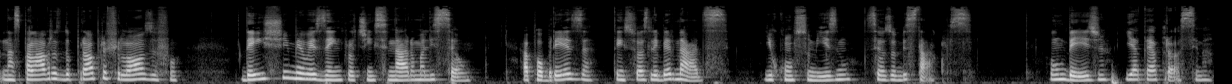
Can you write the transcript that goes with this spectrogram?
nas palavras do próprio filósofo, deixe meu exemplo te ensinar uma lição. A pobreza tem suas liberdades e o consumismo seus obstáculos. Um beijo e até a próxima!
